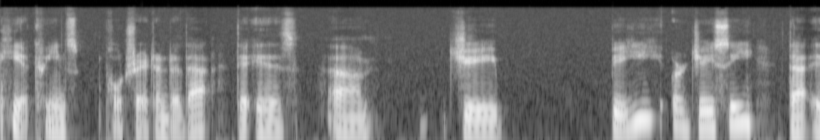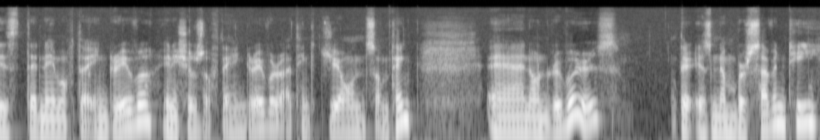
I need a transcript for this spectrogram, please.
here Queen's portrait under that. There is um, JB or JC that is the name of the engraver initials of the engraver I think John something. And on reverse there is number 70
